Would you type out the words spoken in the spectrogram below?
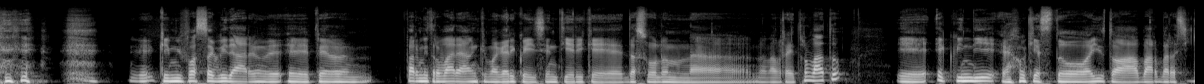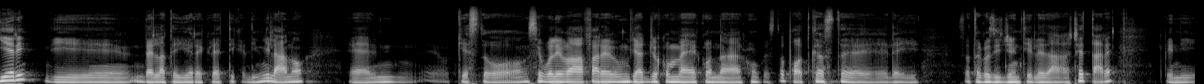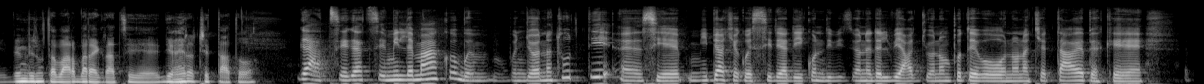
che mi possa guidare eh, per farmi trovare anche magari quei sentieri che da solo non, non avrei trovato. E, e, quindi ho chiesto aiuto a Barbara Sighieri di, della Teire Eclettica di Milano eh, ho chiesto se voleva fare un viaggio con me con, con questo podcast e lei è stata così gentile da accettare. Quindi benvenuta Barbara grazie di aver accettato. Grazie, grazie mille Marco, Buon, buongiorno a tutti. Eh, sì, mi piace questa idea di condivisione del viaggio, non potevo non accettare perché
